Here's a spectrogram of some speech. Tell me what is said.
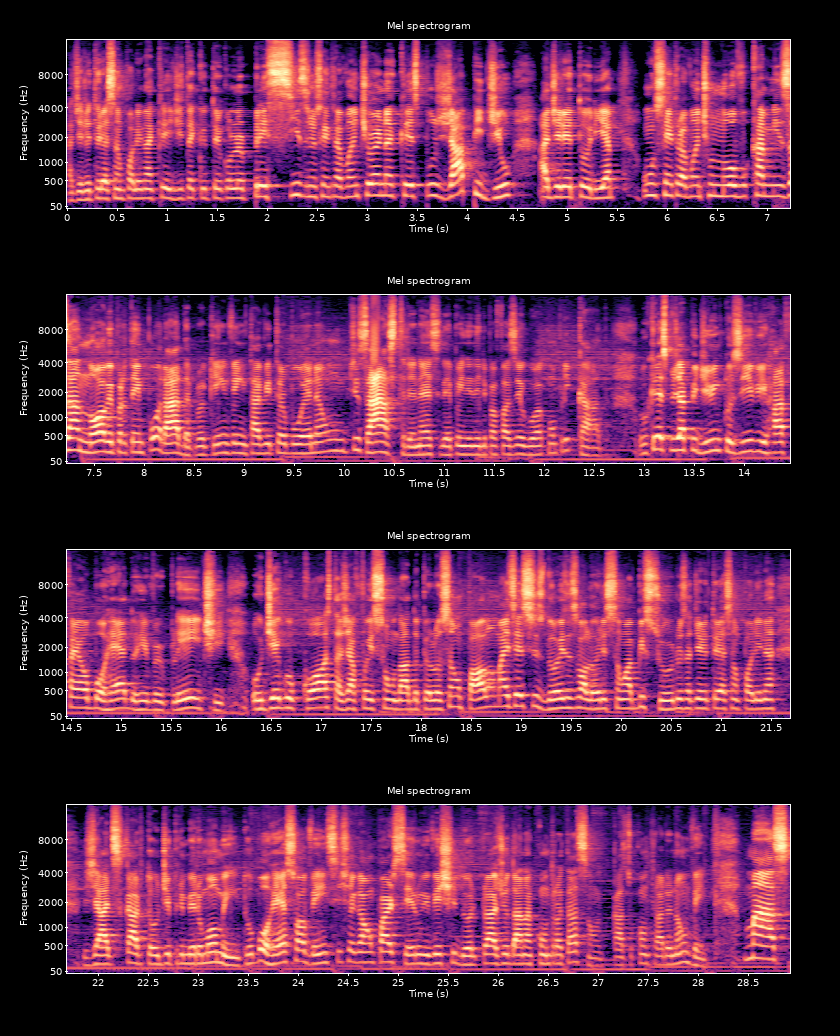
A diretoria São Paulina acredita que o tricolor precisa de um centroavante. O Hernan Crespo já pediu à diretoria um centroavante, um novo camisa 9 para a temporada, porque inventar Vitor Bueno é um desastre, né? Se depender dele para fazer gol é complicado. O Crespo já pediu, inclusive, Rafael Borré do River Plate, o Diego Costa já foi sondado pelo São Paulo, mas esses dois os valores são absurdos. A diretoria São Paulina já descartou de primeiro momento. O Borré só vem se chegar um parceiro, um investidor para ajudar na contratação. Caso contrário, não vem. Mas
